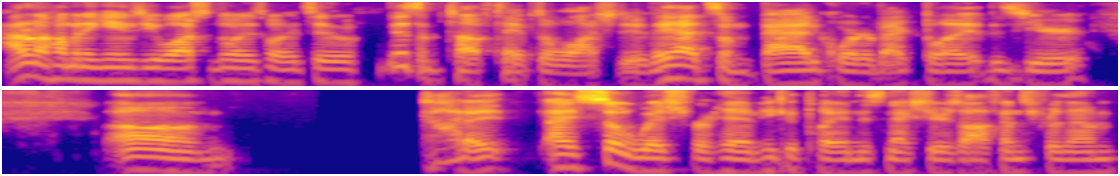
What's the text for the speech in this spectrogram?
I don't know how many games you watched in 2022. There's some tough tape to watch, dude. They had some bad quarterback play this year. Um, God, I I so wish for him he could play in this next year's offense for them.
